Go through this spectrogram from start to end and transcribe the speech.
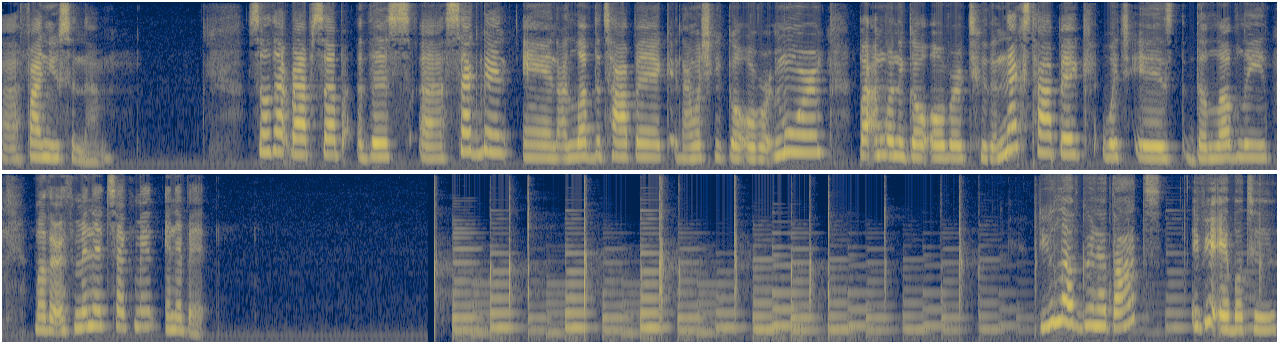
uh, find use in them So that wraps up this uh, segment, and I love the topic, and I wish I could go over it more. But I'm going to go over to the next topic, which is the lovely Mother Earth Minute segment in a bit. Do you love Greener Thoughts? If you're able to,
